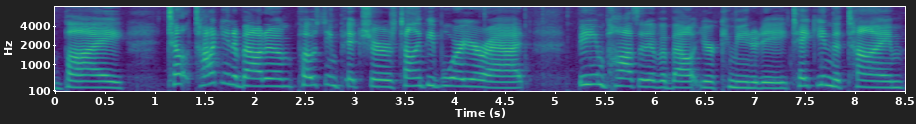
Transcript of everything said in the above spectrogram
by tell, talking about them, posting pictures, telling people where you're at, being positive about your community, taking the time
